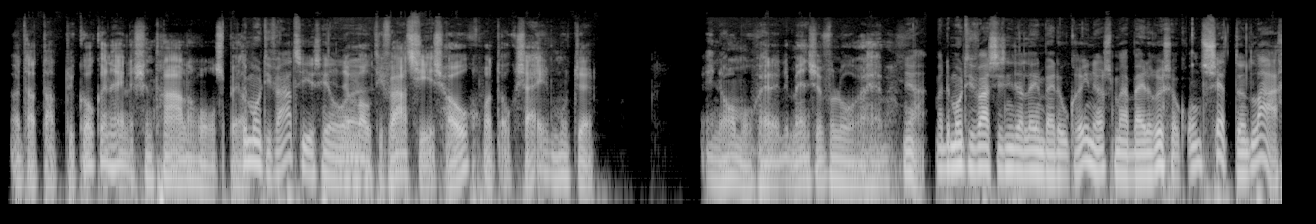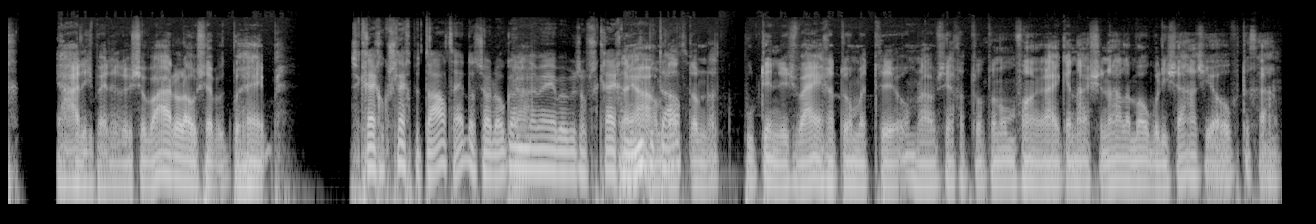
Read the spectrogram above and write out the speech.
dat dat natuurlijk ook een hele centrale rol speelt. de motivatie is heel... De eh, motivatie is hoog, want ook zij moeten enorm hoeveelheid de mensen verloren hebben. ja, maar de motivatie is niet alleen bij de Oekraïners, maar bij de Russen ook ontzettend laag. Ja, die is bij de Russen waardeloos, heb ik begrepen. Ze krijgen ook slecht betaald, hè? Dat zouden ook Ja. aan mee hebben. Of ze krijgen Nou niet ja, betaald. omdat, omdat Poetin dus weigert om, het, eh, om nou zeggen, tot een omvangrijke nationale mobilisatie over te gaan.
